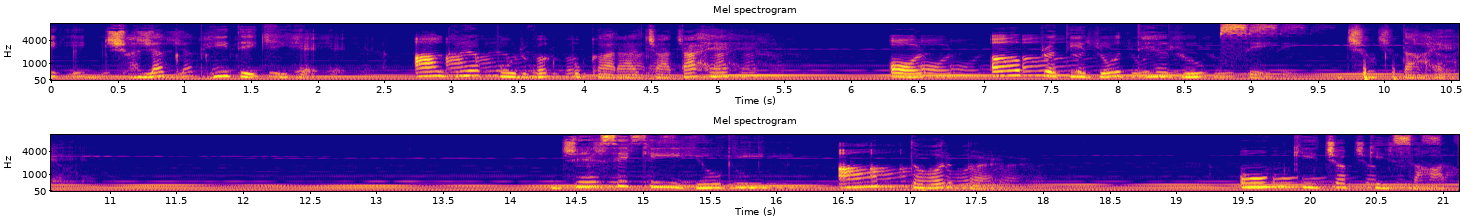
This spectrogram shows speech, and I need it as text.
एक झलक भी देखी है। आग्रह पूर्वक पुकारा जाता है और अप्रतिरोध्य रूप से झुकता है। जैसे कि योगी आम तौर पर ओम के जप के साथ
